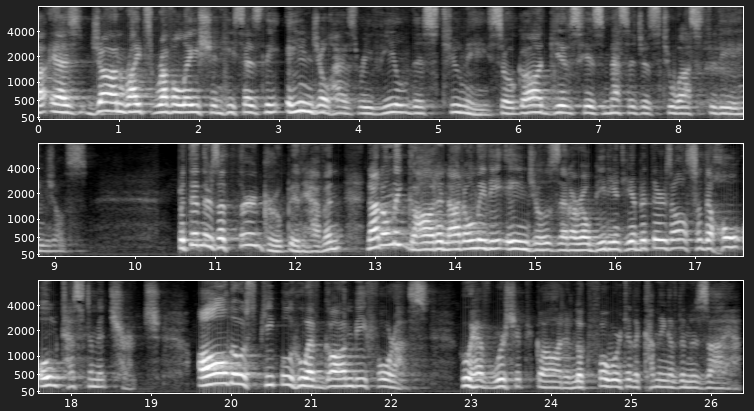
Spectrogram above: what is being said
uh, as John writes Revelation, he says, The angel has revealed this to me. So God gives his messages to us through the angels. But then there's a third group in heaven. Not only God and not only the angels that are obedient here, but there's also the whole Old Testament church. All those people who have gone before us, who have worshiped God and look forward to the coming of the Messiah.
